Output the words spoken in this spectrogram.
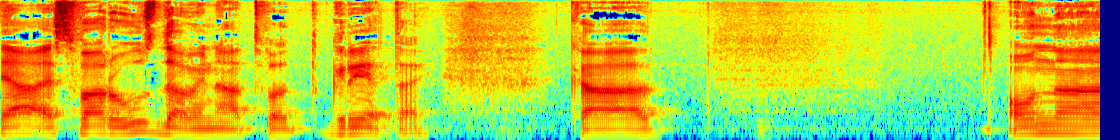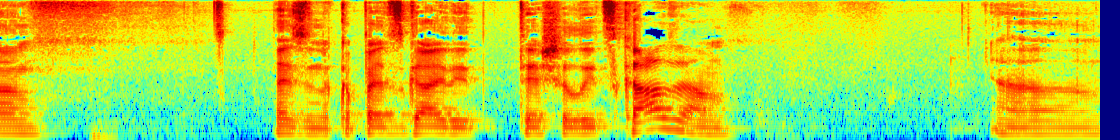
jā, es varu uzdavināt vat, grietai. Kā, un nezinu, kāpēc gaidīt tieši līdz kāzām. Uh,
